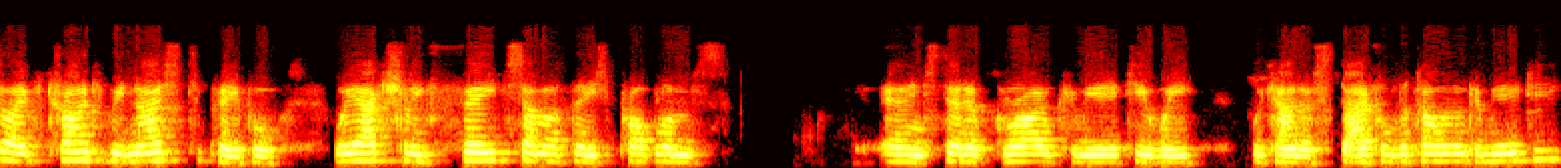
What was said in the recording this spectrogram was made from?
like trying to be nice to people, we actually feed some of these problems, and instead of grow community, we we kind of stifle the Tongan community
